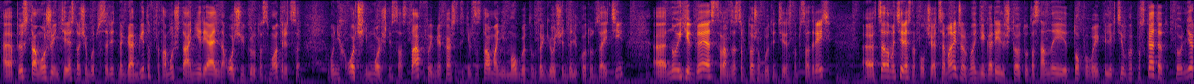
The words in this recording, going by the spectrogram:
Э, плюс к тому же интересно очень будет посмотреть на гамбитов, потому что они реально очень круто смотрятся. У них очень мощный состав, и мне кажется, таким составом они могут в итоге очень далеко тут зайти. Э, ну и EG с Рамзесом тоже будет интересно посмотреть. Э, в целом интересно получается мейджор. Многие говорили, что тут основные топовые коллективы пропускают этот турнир.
